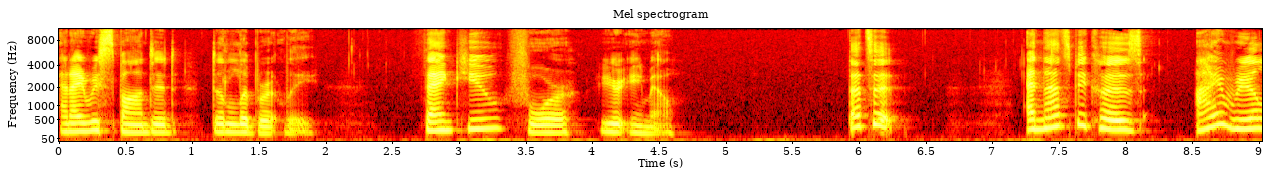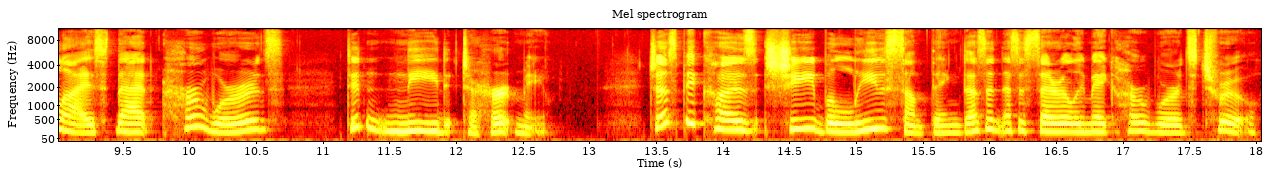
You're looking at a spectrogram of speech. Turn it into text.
and I responded deliberately. Thank you for your email. That's it. And that's because I realized that her words didn't need to hurt me. Just because she believes something doesn't necessarily make her words true.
